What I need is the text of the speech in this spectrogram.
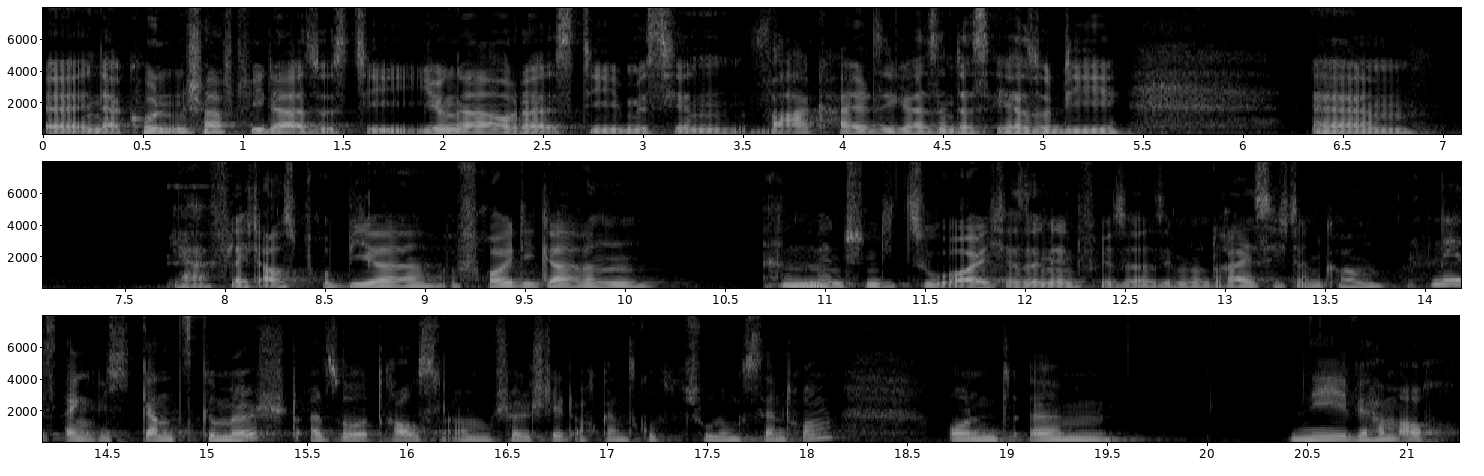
äh, in der Kundenschaft wieder? Also ist die jünger oder ist die ein bisschen waghalsiger? Sind das eher so die, ähm, ja, vielleicht ausprobierfreudigeren ähm, Menschen, die zu euch, also in den Friseur 37 dann kommen? Nee, ist eigentlich ganz gemischt. Also draußen am Schild steht auch ganz gutes Schulungszentrum. Und ähm, Nee, wir haben auch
